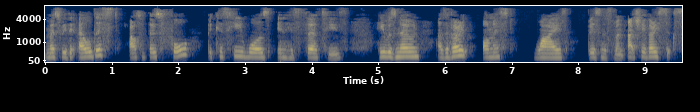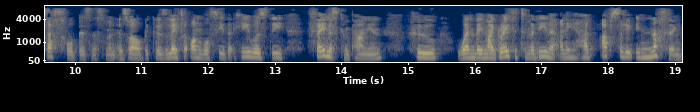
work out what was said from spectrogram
mostly the eldest out of those four because he was in his 30s. He was known as a very honest, wise businessman, actually a very successful businessman as well, because later on we'll see that he was the famous companion who, when they migrated to Medina and he had absolutely nothing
